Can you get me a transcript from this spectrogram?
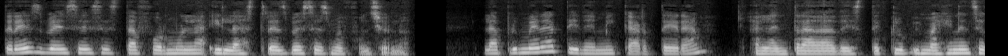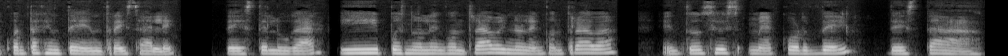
tres veces esta fórmula y las tres veces me funcionó. La primera tiré mi cartera a la entrada de este club. Imagínense cuánta gente entra y sale de este lugar y pues no la encontraba y no la encontraba. Entonces me acordé de esta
